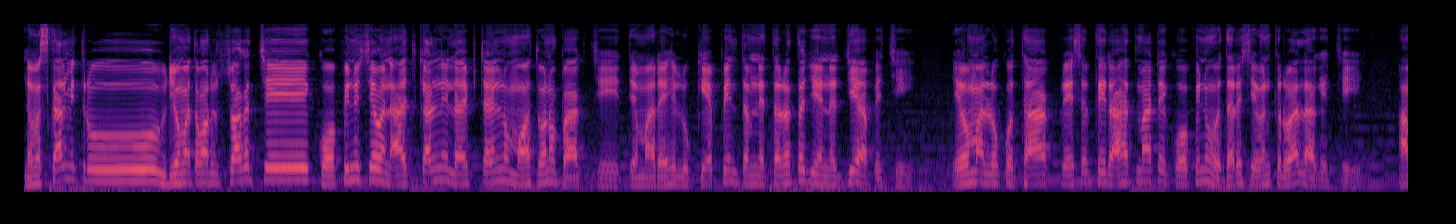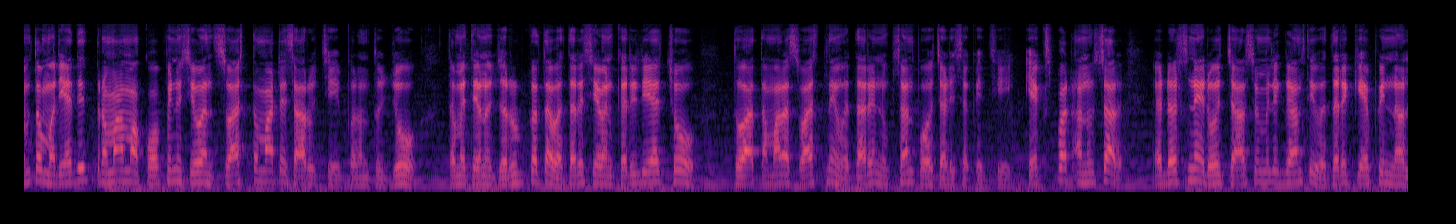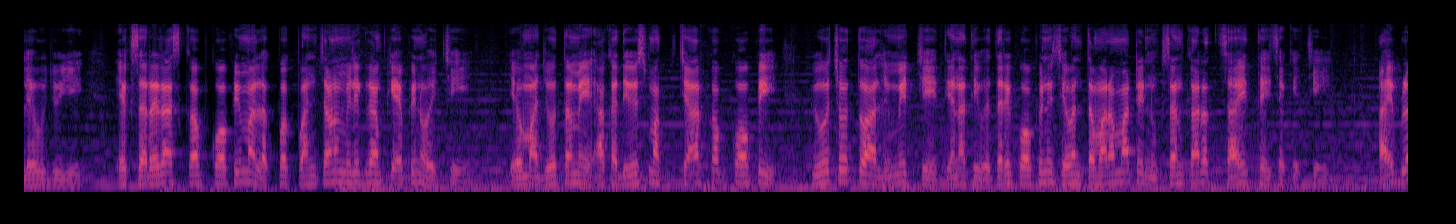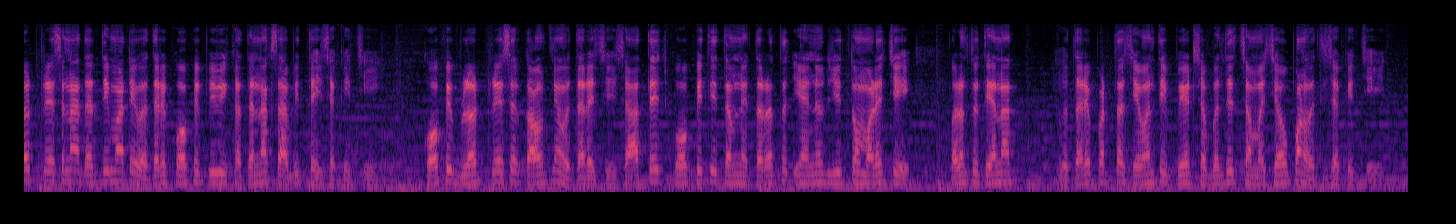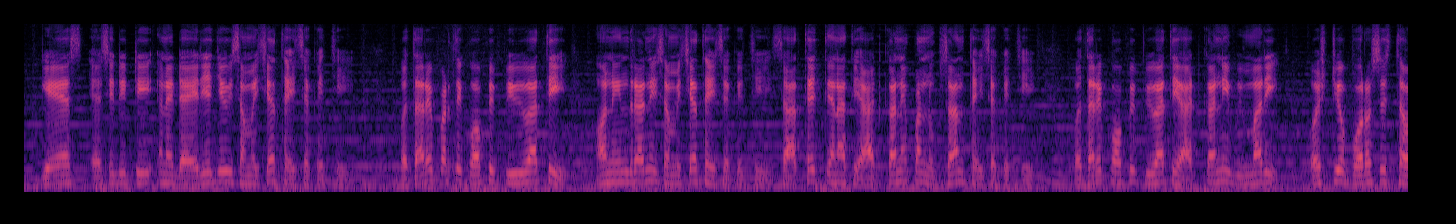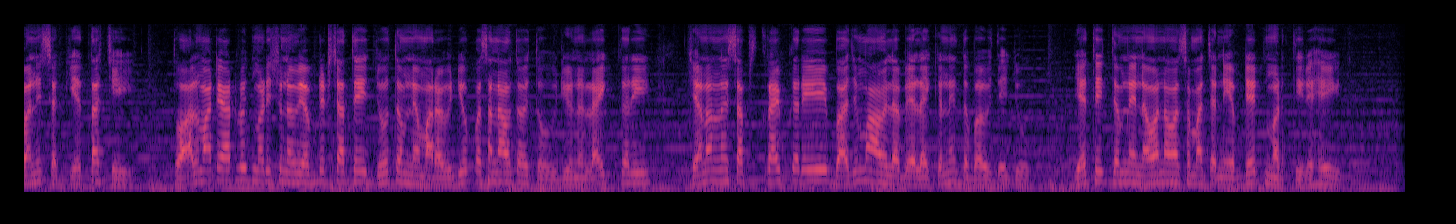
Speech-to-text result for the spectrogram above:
નમસ્કાર મિત્રો. વિડીયોમાં તમારું સ્વાગત છે. કોફીનું સેવન આજકાલની લાઇફસ્ટાઇલનો મહત્ત્વનો ભાગ છે. તેમાં રહેલું કેફીન તમને તરત જ એનર્જી આપે છે. એવામાં લોકો થાક પ્રેશરથી રાહત માટે કોફીનું વધારે સેવન કરવા લાગે છે. આમ તો મર્યાદિત પ્રમાણમાં કોફીનું સેવન સ્વાસ્થ્ય માટે સારું છે. પરંતુ જો તમે તેનું જરૂર કરતાં વધારે સેવન કરી રહ્યા છો તો આ તમારા સ્વાસ્થ્યને વધારે નુકસાન પહોંચાડી શકે છે. એક્સપર્ટ અનુસાર, એડલ્ટ્સને રોજ ચારસો મિલીગ્રામથી વધારે કેફીન ન લેવું જોઈએ. એક સરેરાશ કપ કોફીમાં લગભગ પંચાણું મિલીગ્રામ કેફીન હોય છે. એવામાં જો તમે આખા દિવસમાં ચાર કપ કોફી પીવો છો, તો આ લિમિટ છે. તેનાથી વધારે કોફીનું સેવન તમારા માટે નુકસાનકારક સાહિત થઈ શકે છે. હાઈ બ્લડ પ્રેશરના દર્દી માટે વધારે કોફી પીવી ખતરનાક સાબિત થઈ શકે છે. કોફી બ્લડ પ્રેશર કાઉન્ટને વધારે છે. સાથે જ કોફીથી તમને તરત જ એનર્જી તો મળે છે. પરંતુ તેના વધારે પડતા સેવનથી પેટ સંબંધિત સમસ્યાઓ પણ વધી શકે છે. ગેસ, એસિડિટી અને ડાયરિયા જેવી સમસ્યા થઈ શકે છે. વધારે પડતી કોફી પીવાથી અનિંદ્રાની સમસ્યા થઈ શકે છે. સાથે જ તેનાથી હાડકાને પણ નુકસાન થઈ શકે છે. વધારે કોફી પીવાથી હાડકાની બીમારી ઓસ્ટિયોપોરોસિસ થવાની શક્યતા છે. તો હાલ માટે આટલું જ. મળીશું નવી અપડેટ સાથે. જો તમને અમારા વીડિયો પસંદ આવતા હોય તો વિડીયોને લાઇક કરી, ચેનલને સબસ્ક્રાઇબ કરી બાજુમાં આવેલા બે લાઇકનને દબાવી દેજો. જેથી તમને નવા નવા સમાચારની અપડેટ મળતી રહે.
